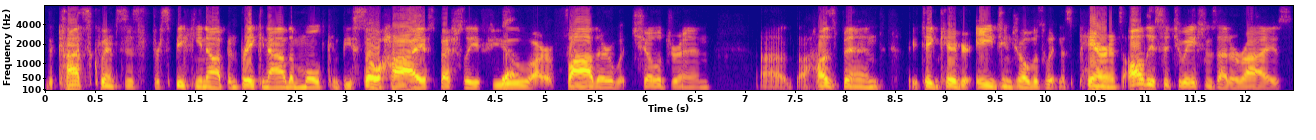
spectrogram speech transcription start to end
the consequences for speaking up and breaking out of the mold can be so high, especially if you yeah. are a father with children, uh, a husband, you're taking care of your aging Jehovah's Witness parents, all these situations that arise.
